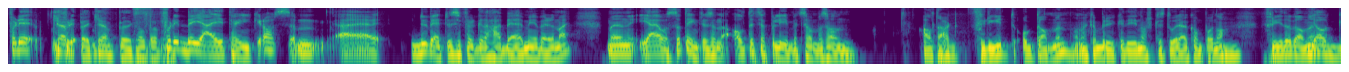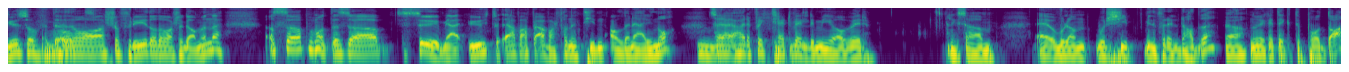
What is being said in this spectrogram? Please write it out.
Fordi, campe, kalte det. fordi det jeg tenker altså, eh, Du vet jo selvfølgelig det her mye bedre enn meg, men jeg også tenkte sånn, alltid sett på livet mitt som sånn Alt har vært fryd og gammen, om jeg kan bruke de norske store jeg kom på nå. Fryd og gammen. Jaggu, så Det, det var så fryd, og det var så gammen, det. Og så på en måte så zoomer jeg ut, i hvert fall den tiden alderen jeg er i nå. Så jeg har reflektert veldig mye over liksom, eh, hvordan, hvor kjipt mine foreldre hadde det. Ja. Noe jeg ikke tenkte på da.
